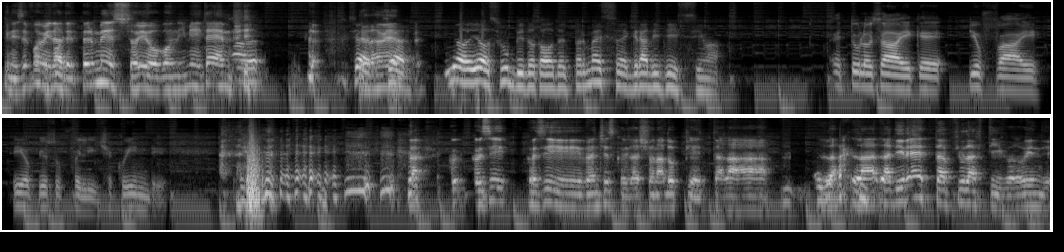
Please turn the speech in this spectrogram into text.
Quindi se voi mi date il permesso, io con i miei tempi, Ah, certo, chiaramente. certo. Io, io subito do del permesso è graditissima. E tu lo sai che più fai, io più sono felice, quindi... Ma co- così, così Francesco ti lascio una doppietta, la, la- la- la diretta più l'articolo, quindi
